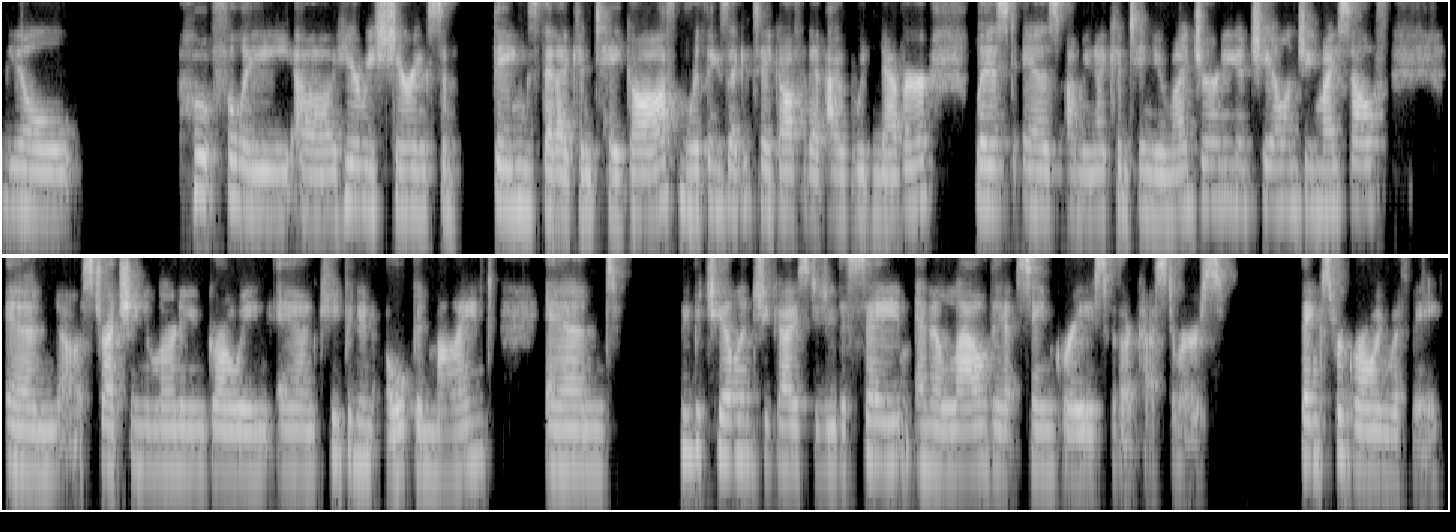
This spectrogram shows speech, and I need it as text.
you'll hopefully uh, hear me sharing some things that I can take off, more things I can take off that I would never list as, I mean, I continue my journey and challenging myself and uh, stretching and learning and growing and keeping an open mind and maybe challenge you guys to do the same and allow that same grace with our customers. Thanks for growing with me.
